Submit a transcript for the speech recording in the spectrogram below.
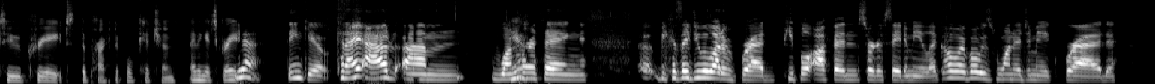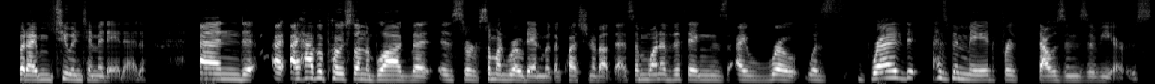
to create the practical kitchen. I think it's great. Yeah, thank you. Can I add um, one yeah. more thing? Uh, because I do a lot of bread, people often sort of say to me like, "Oh, I've always wanted to make bread, but I'm too intimidated." And I, I, have a post on the blog that is sort of someone wrote in with a question about this. And one of the things I wrote was bread has been made for thousands of years,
